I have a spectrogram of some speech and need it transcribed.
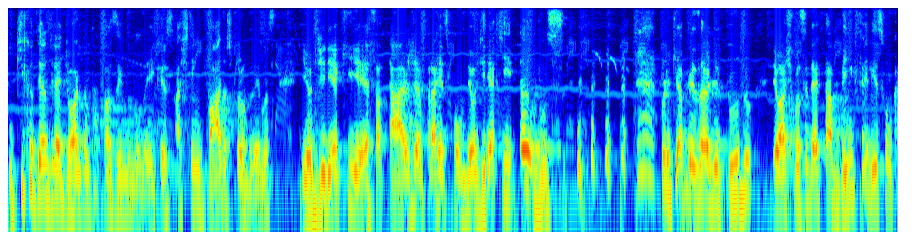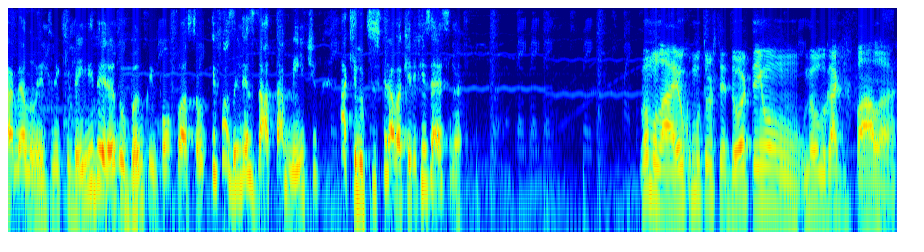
O que, que o DeAndre Jordan tá fazendo no Lakers? Acho que tem vários problemas. E eu diria que essa tarja, para responder, eu diria que ambos. porque apesar de tudo, eu acho que você deve estar tá bem feliz com o Carmelo Anthony, que vem liderando o banco em pontuação e fazendo exatamente aquilo que se esperava que ele fizesse, né? Vamos lá, eu como torcedor tenho um, o meu lugar de fala.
